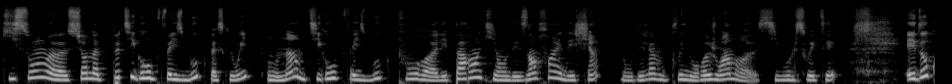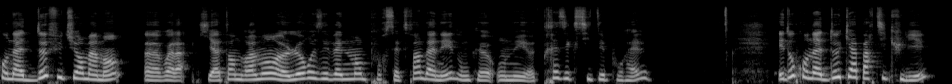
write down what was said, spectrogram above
qui sont sur notre petit groupe Facebook, parce que oui, on a un petit groupe Facebook pour les parents qui ont des enfants et des chiens. Donc déjà, vous pouvez nous rejoindre euh, si vous le souhaitez. Et donc, on a deux futures mamans, euh, voilà, qui attendent vraiment euh, l'heureux événement pour cette fin d'année. Donc, on est très excités pour elles. Et donc, on a deux cas particuliers.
